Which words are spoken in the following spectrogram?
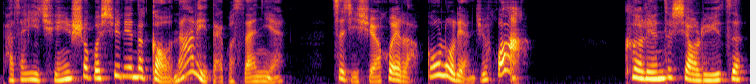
他在一群受过训练的狗那里待过三年，自己学会了咕噜两句话。可怜的小驴子！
